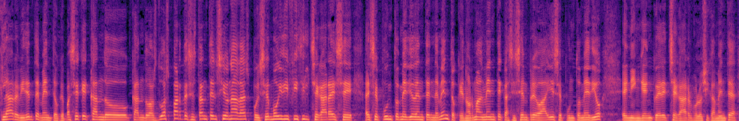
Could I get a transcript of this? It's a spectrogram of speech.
Claro, evidentemente, o que pasa é que cando cando as dúas partes están tensionadas, pois é moi difícil chegar a ese a ese punto medio de entendemento, que normalmente casi sempre o hai ese punto medio e ninguén quere chegar, lóxicamente,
